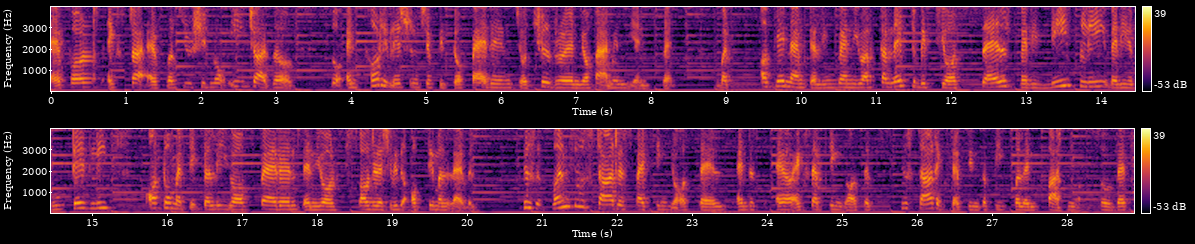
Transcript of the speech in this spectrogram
efforts, extra efforts. You should know each other. So, and third relationship with your parents, your children, your family, and friends. But again, I'm telling when you are connected with yourself very deeply, very rootedly, automatically your parents and your spouse relationship with the optimal level. Because once you start respecting yourself and uh, accepting yourself, you start accepting the people and partners. So that's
